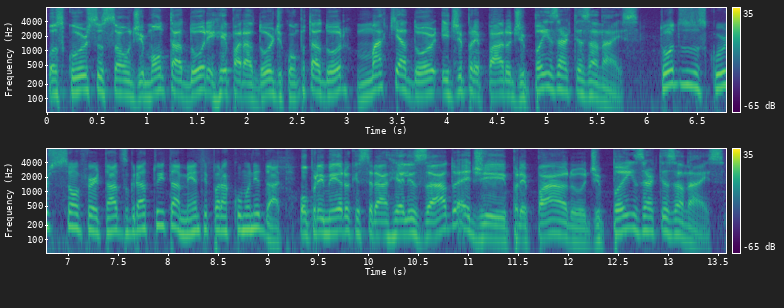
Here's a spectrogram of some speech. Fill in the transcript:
Os cursos são de montador e reparador de computador, maquiador e de preparo de pães artesanais. Todos os cursos são ofertados gratuitamente para a comunidade. O primeiro que será realizado é de preparo de pães artesanais.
